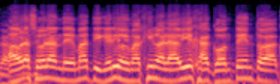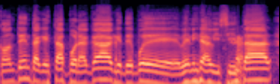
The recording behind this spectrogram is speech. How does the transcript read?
Gracias, Abrazo Mati. grande, Mati, querido. Me imagino a la vieja contento, contenta que estás por acá, que te puede venir a visitar.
